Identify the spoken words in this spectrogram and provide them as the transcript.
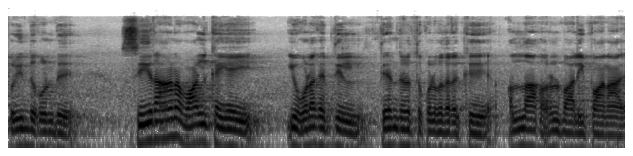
புரிந்து கொண்டு சீரான வாழ்க்கையை இவ்வுலகத்தில் தேர்ந்தெடுத்து கொள்வதற்கு அல்லாஹ் அருள்பாலிப்பானாக.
